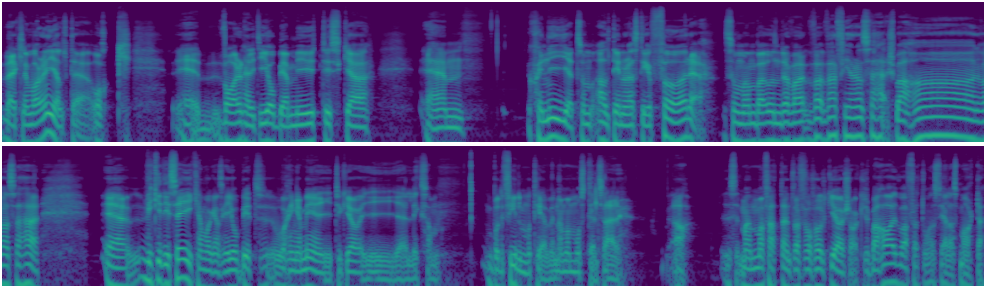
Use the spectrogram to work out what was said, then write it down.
verkligen vara en hjälte och eh, vara den här lite jobbiga mytiska eh, geniet som alltid är några steg före. Så man bara undrar var, var, varför gör han så här? Så bara, aha, det var så här. Eh, vilket i sig kan vara ganska jobbigt att hänga med i, tycker jag, i eh, liksom, både film och tv, när man måste så här, ja, man, man fattar inte varför folk gör saker. Så bara, det var för att de var så jävla smarta.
